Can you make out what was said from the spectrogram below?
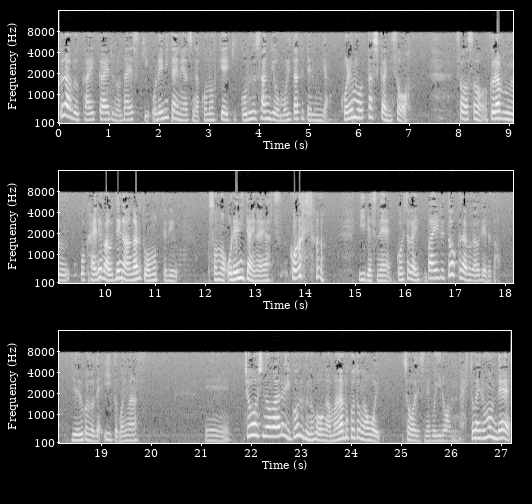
クラブ買い替えるの大好き。俺みたいなやつがこの不景気ゴルフ産業を盛り立ててるんや。これも確かにそう。そうそう。クラブを変えれば腕が上がると思ってる。その俺みたいなやつ。この人。いいですね。こういう人がいっぱいいるとクラブが売れると。いうことでいいと思います、えー、調子の悪いゴルフの方が学ぶことが多い。そうですね。これいろんな人がいるもんで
